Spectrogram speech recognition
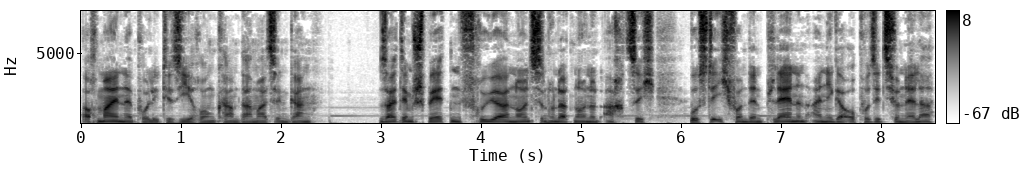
Auch meine Politisierung kam damals in Gang. Seit dem späten Frühjahr 1989 wusste ich von den Plänen einiger Oppositioneller,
